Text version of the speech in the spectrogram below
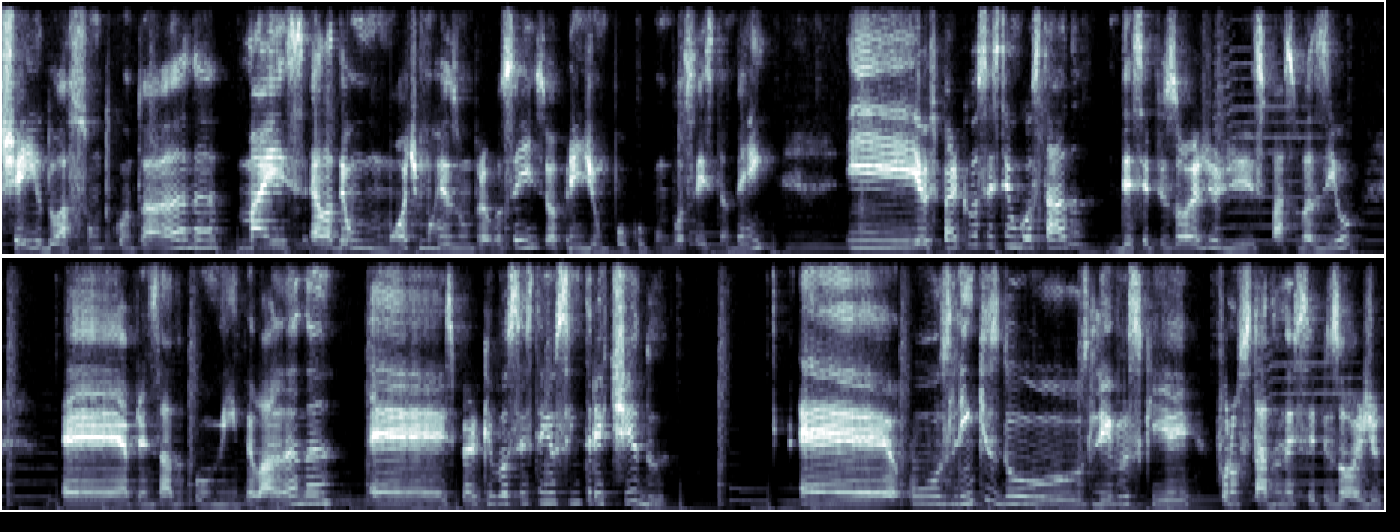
cheio do assunto quanto a Ana, mas ela deu um ótimo resumo pra vocês. Eu aprendi um pouco com vocês também. E eu espero que vocês tenham gostado desse episódio de Espaço Vazio, é, apresentado por mim e pela Ana. É, espero que vocês tenham se entretido é, os links dos livros que foram citados nesse episódio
